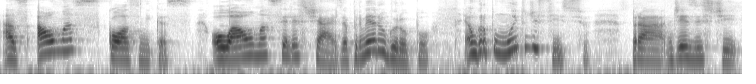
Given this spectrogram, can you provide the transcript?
as almas cósmicas ou almas celestiais. É o primeiro grupo. É um grupo muito difícil para de existir.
